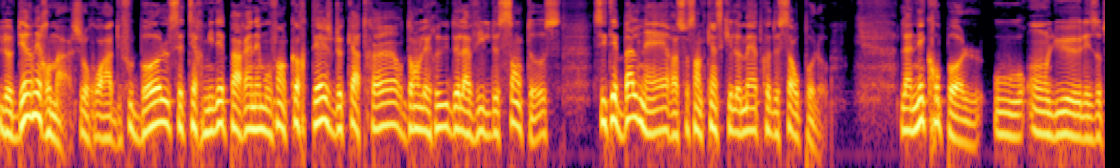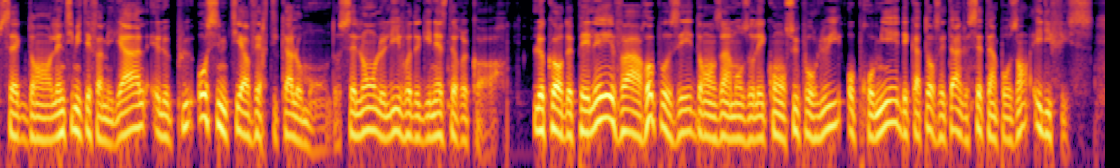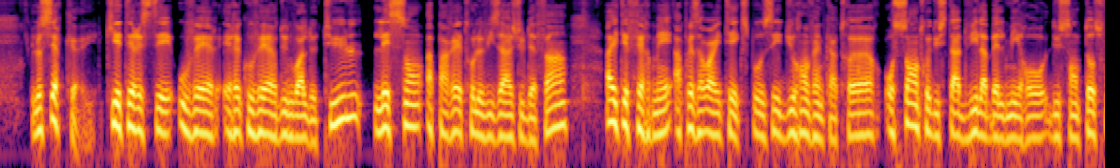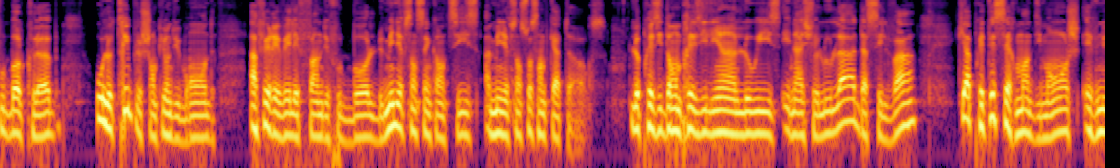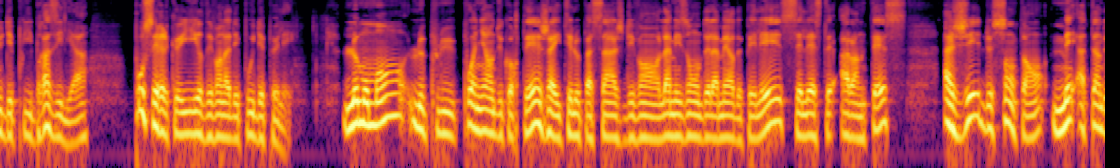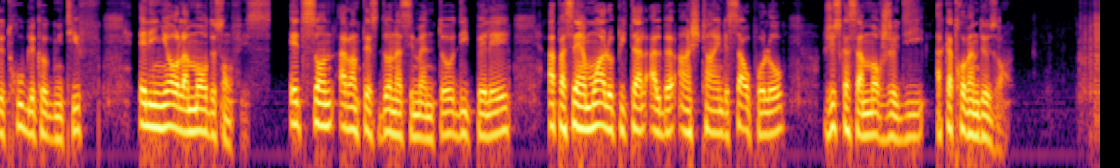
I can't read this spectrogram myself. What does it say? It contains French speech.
Le dernier hommage au roi du football s'est terminé par un émouvant cortège de quatre heures dans les rues de la ville de Santos, cité balnéaire à 75 km de Sao Paulo. La nécropole où ont lieu les obsèques dans l'intimité familiale est le plus haut cimetière vertical au monde, selon le livre de Guinness des records. Le corps de Pelé va reposer dans un mausolée conçu pour lui au premier des quatorze étages de cet imposant édifice. Le cercueil, qui était resté ouvert et recouvert d'une voile de tulle, laissant apparaître le visage du défunt, a été fermé après avoir été exposé durant 24 heures au centre du stade Villa Belmiro du Santos Football Club, où le triple champion du monde a fait rêver les fans du football de 1956 à 1974. Le président brésilien Luiz Inácio Lula da Silva, qui a prêté serment dimanche, est venu depuis Brasilia pour se recueillir devant la dépouille de Pelé. Le moment le plus poignant du cortège a été le passage devant la maison de la mère de Pelé, Céleste Arantes, âgée de 100 ans, mais atteinte de troubles cognitifs. Elle ignore la mort de son fils. Edson Arantes do Nascimento, dit Pelé, a passé un mois à l'hôpital Albert Einstein de Sao Paulo jusqu'à sa mort jeudi à 82 ans.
